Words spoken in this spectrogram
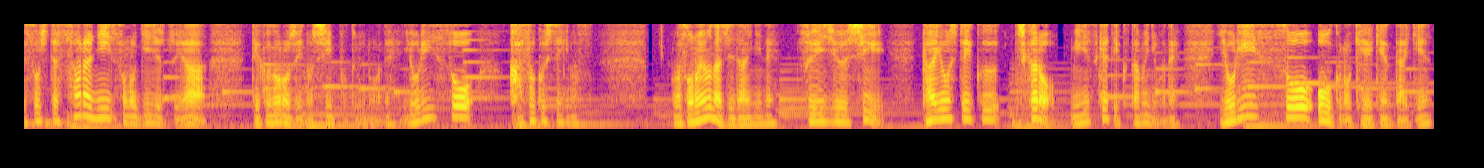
そしてさらにその技術やテクノロジーの進歩というのはねより一層加速していきます。まあ、そのような時代にね追従し対応していく力を身につけていくためにはねより一層多くの経験体験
